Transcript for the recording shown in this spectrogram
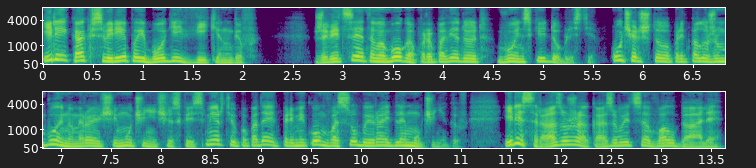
или как свирепые боги викингов. Жрецы этого бога проповедуют воинские доблести. Учат, что, предположим, воин, умирающий мученической смертью, попадает прямиком в особый рай для мучеников, или сразу же оказывается в Алгале.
